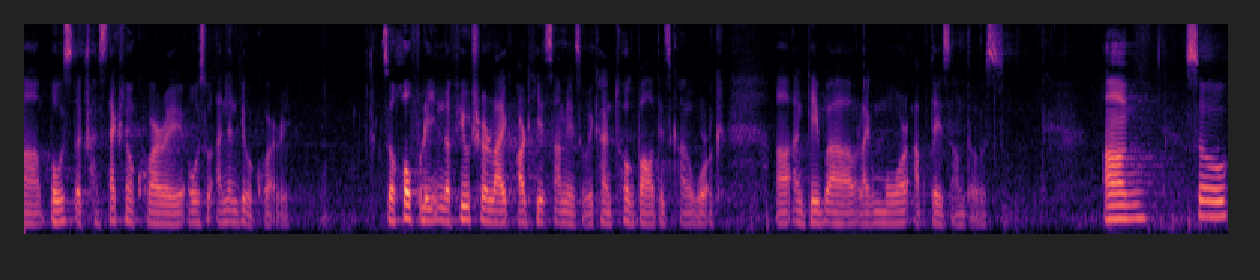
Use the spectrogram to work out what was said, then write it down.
uh, both the transactional query, also analytical query. So hopefully in the future, like RTA summits, we can talk about this kind of work uh, and give uh, like more updates on those. Um, so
